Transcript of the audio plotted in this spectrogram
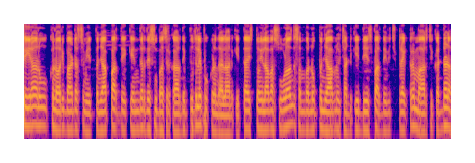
13 ਨੂੰ ਖਨੌਰੀ ਬਾਰਡਰ ਸਮੇਤ ਪੰਜਾਬ ਭਰ ਦੇ ਕੇਂਦਰ ਦੇ ਸੂਬਾ ਸਰਕਾਰ ਦੇ ਪੁਤਲੇ ਫੂਕਣ ਦਾ ਐਲਾਨ ਕੀਤਾ। ਇਸ ਤੋਂ ਇਲਾਵਾ 16 ਦਸੰਬਰ ਨੂੰ ਪੰਜਾਬ ਨੂੰ ਛੱਡ ਕੇ ਦੇਸ਼ ਭਰ ਦੇ ਵਿੱਚ ਟਰੈਕਟਰ ਮਾਰਚ ਕੱਢਣ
